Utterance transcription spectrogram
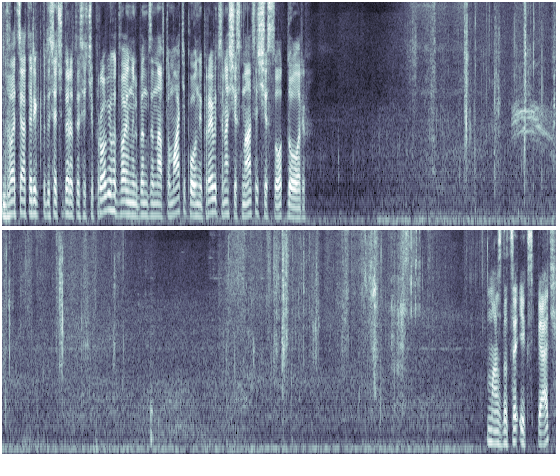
20 рік 54 тисячі пробігу, 2,0 бензин на автоматі, повний привід, ціна 16 600 доларів. Mazda CX5.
